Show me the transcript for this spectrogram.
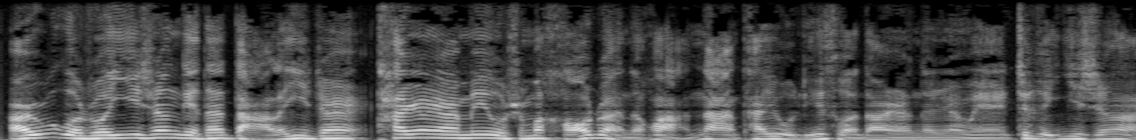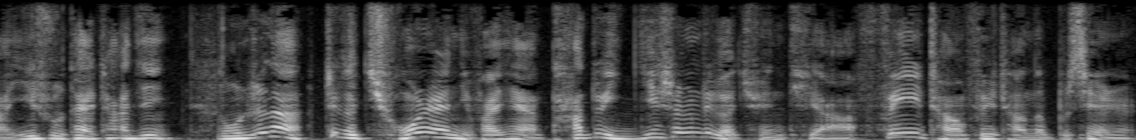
而如果说医生给他打了一针，他仍然没有什么好转的话，那他又理所当然的认为这个医生啊医术太差劲。总之呢，这个穷人你发现他对医生这个群体啊非常非常的不信任，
